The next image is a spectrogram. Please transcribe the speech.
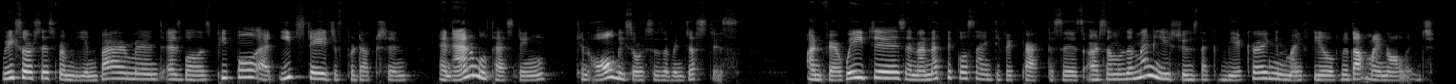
resources from the environment, as well as people at each stage of production, and animal testing can all be sources of injustice. Unfair wages and unethical scientific practices are some of the many issues that could be occurring in my field without my knowledge.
